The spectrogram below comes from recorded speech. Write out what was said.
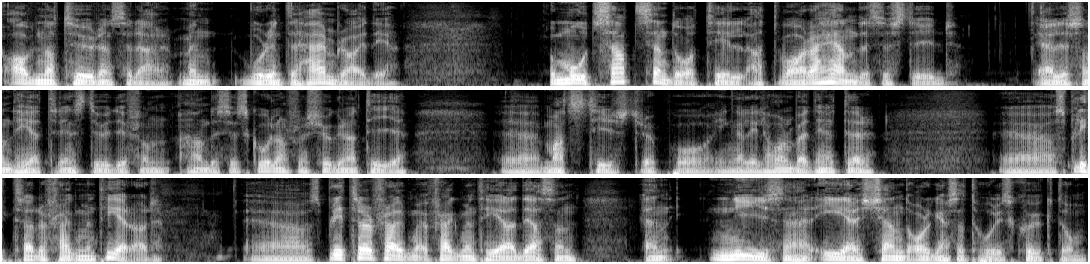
av naturen sådär, men vore inte det här en bra idé? Och motsatsen då till att vara händelsestyrd, eller som det heter i en studie från Handelshögskolan från 2010, eh, Mats Tyrstrup och Inga-Lill Holmberg, Den heter eh, Splittrad och fragmenterad. Eh, splittrad och fragmenterad är alltså en, en ny sån här erkänd organisatorisk sjukdom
